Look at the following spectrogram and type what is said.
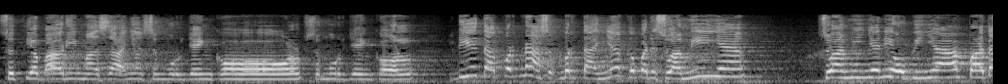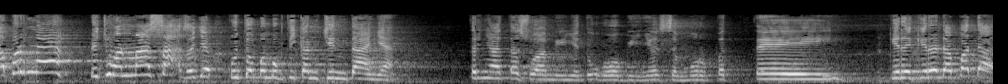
Setiap hari masaknya semur jengkol. Semur jengkol. Dia tak pernah bertanya kepada suaminya Suaminya nih hobinya apa? Tak pernah. Dia cuma masak saja untuk membuktikan cintanya. Ternyata suaminya tuh hobinya semur pete. Kira-kira dapat tak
